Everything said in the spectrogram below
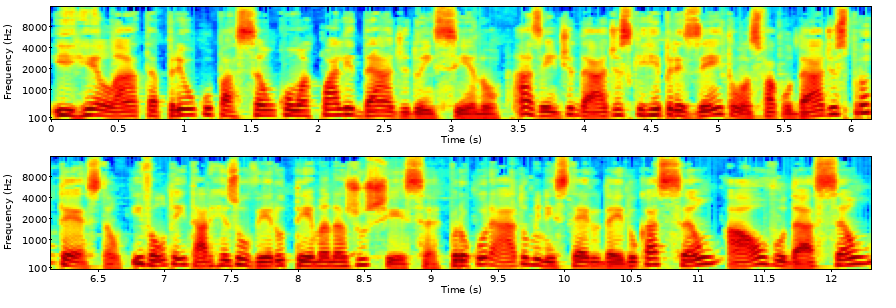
e relata preocupação com a qualidade do ensino. As entidades que representam as faculdades protestam e vão tentar resolver o tema na Justiça. Procurado, o Ministério da Educação, alvo da ação,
